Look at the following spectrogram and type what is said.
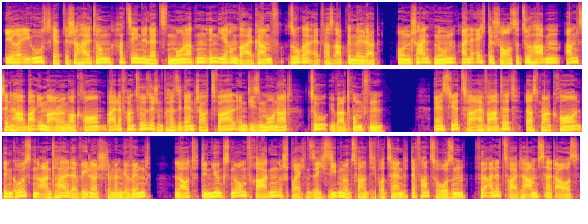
Ihre EU-skeptische Haltung hat sie in den letzten Monaten in ihrem Wahlkampf sogar etwas abgemildert und scheint nun eine echte Chance zu haben, Amtsinhaber Emmanuel Macron bei der französischen Präsidentschaftswahl in diesem Monat zu übertrumpfen. Es wird zwar erwartet, dass Macron den größten Anteil der Wählerstimmen gewinnt, laut den jüngsten Umfragen sprechen sich 27 Prozent der Franzosen für eine zweite Amtszeit aus.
